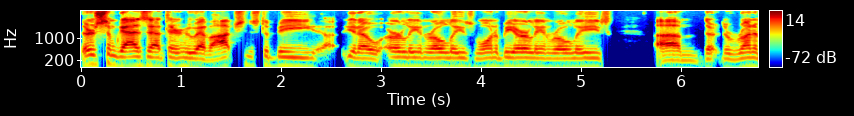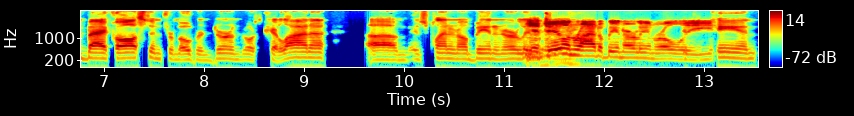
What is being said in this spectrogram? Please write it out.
There's some guys out there who have options to be, uh, you know, early enrollees, want to be early enrollees. Um, the, the, running back Austin from over in Durham, North Carolina, um, is planning on being an early. Yeah, Jaylen Wright will be an early enrollee. Can,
